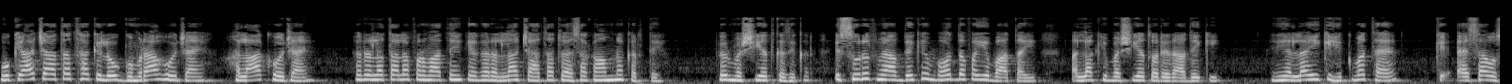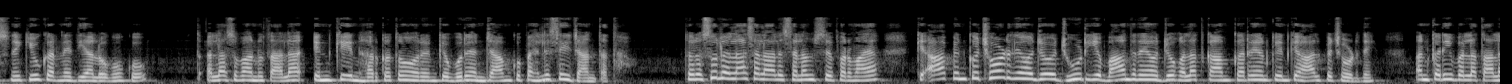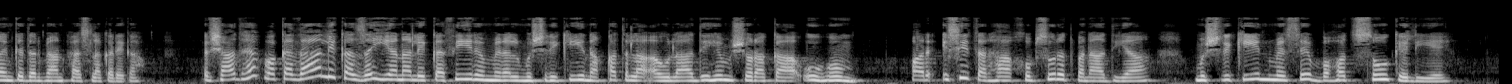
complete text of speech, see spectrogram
وہ کیا چاہتا تھا کہ لوگ گمراہ ہو جائیں، ہلاک ہو جائیں؟ پھر اللہ تعالیٰ فرماتے ہیں کہ اگر اللہ چاہتا تو ایسا کام نہ کرتے۔ پھر مشیت کا ذکر۔ اس صورت میں آپ دیکھیں بہت دفعہ یہ بات آئی، اللہ کی مشیت اور ارادے کی۔ یعنی اللہ ہی کی حکمت ہے کہ ایسا اس نے کیوں کرنے دیا لوگوں کو۔ تو اللہ سبحان تعالیٰ ان کی ان حرکتوں اور ان کے برے انجام کو پہلے سے ہی جانتا تھا۔ تو رسول اللہ صلی اللہ علیہ وسلم سے فرمایا کہ آپ ان کو چھوڑ دیں اور جو جھوٹ یہ باندھ رہے اور جو غلط کام کر رہے ہیں ان کو ان کے حال پہ چھوڑ دیں۔ ان قریب اللہ تعالیٰ ان کے درمیان فیصلہ کرے گا۔ ارشاد ہے وہ کدا لکھا زین کثیر من المشرقین قتل اولادہم شرکا اہم اور اسی طرح خوبصورت بنا دیا مشرقین میں سے بہت سو کے لیے۔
